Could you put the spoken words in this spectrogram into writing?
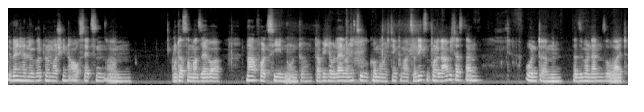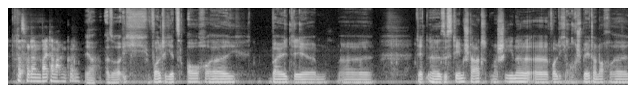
eventuell eine virtuelle Maschine aufsetzen ähm, und das nochmal selber nachvollziehen. Und äh, da bin ich aber leider noch nicht zugekommen, aber ich denke mal, zur nächsten Folge habe ich das dann. Und ähm, da sind wir dann so weit, dass wir dann weitermachen können. Ja, also ich wollte jetzt auch äh, bei dem äh, der äh, Systemstartmaschine äh, wollte ich auch später noch äh,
